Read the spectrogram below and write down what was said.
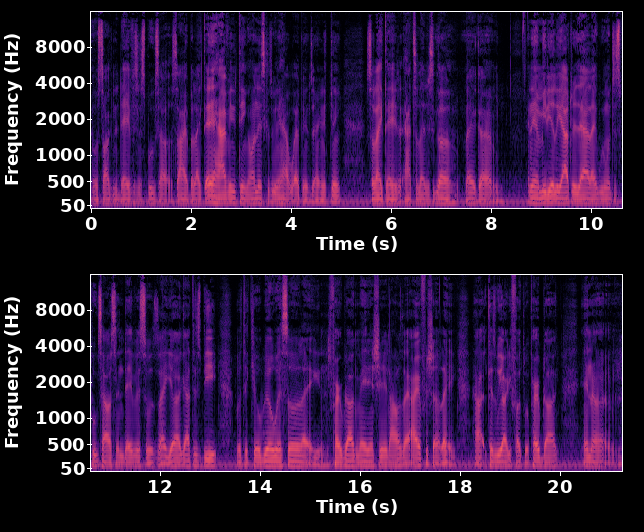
and was talking to Davis and Spooks outside. But like they didn't have anything on us because we didn't have weapons or anything. So like they had to let us go. Like um, and then immediately after that, like we went to Spook's house and Davis was like, "Yo, I got this beat with the Kill Bill whistle, like Perp Dog made and shit." And I was like, "All right, for sure," like, because we already fucked with Perp Dog, and um,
